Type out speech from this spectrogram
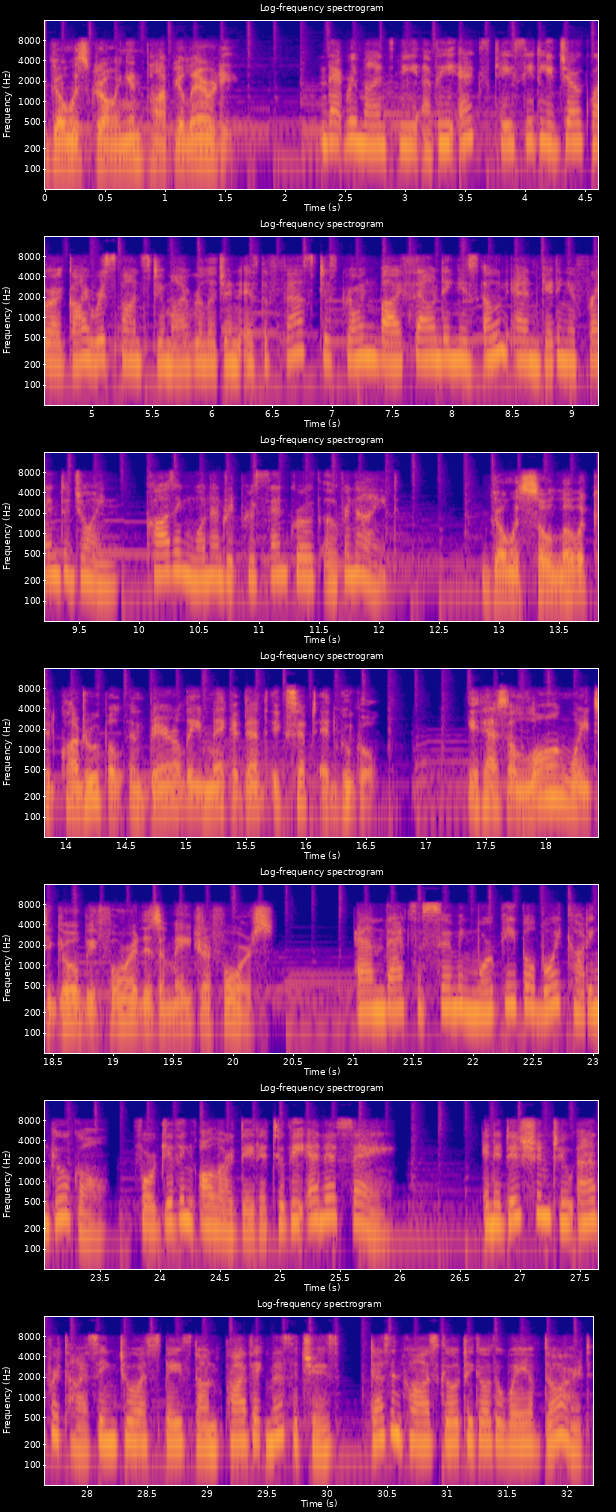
Go is growing in popularity. That reminds me of the XKCD joke where a guy responds to my religion is the fastest growing by founding his own and getting a friend to join, causing 100% growth overnight. Go is so low it could quadruple and barely make a dent except at Google. It has a long way to go before it is a major force. And that's assuming more people boycotting Google for giving all our data to the NSA. In addition to advertising to us based on private messages, doesn't cause Go to go the way of Dart,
